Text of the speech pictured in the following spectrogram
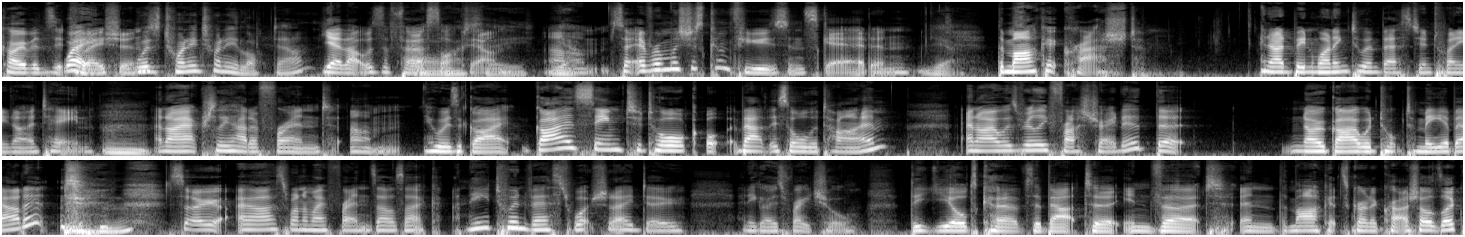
COVID situation. Wait, was 2020 lockdown? yeah, that was the first Oh, lockdown. see. Yeah. Um, so everyone was just confused and scared, and Yeah. the market crashed. And I'd been wanting to invest in 2019, Mm. and I actually had a friend um, who was a guy. Guys seem to talk about this all the time, and I was really frustrated that no guy would talk to me about it. Mhm. So I asked one of my friends, I was like, I need to invest. What should I do? And he goes, Rachel, the yield curve's about to invert and the market's going to crash. I was like,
